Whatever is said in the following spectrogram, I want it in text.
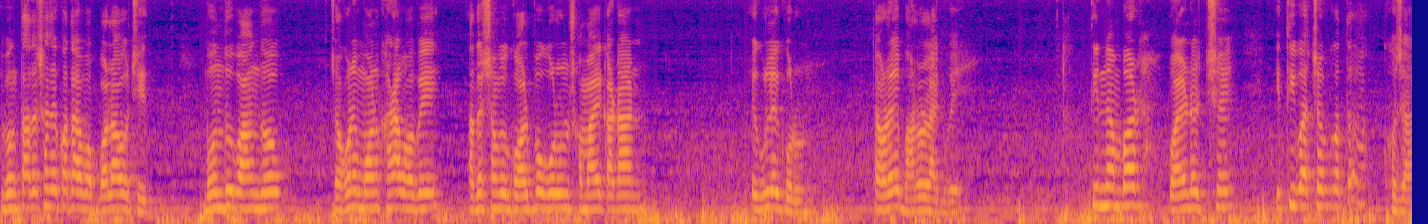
এবং তাদের সাথে কথা বলা উচিত। বন্ধু বান্ধব যখনই মন খারাপ হবে, তাদের সঙ্গে গল্প করুন, সময় কাটান, এগুলোই করুন তাহলে ভালো লাগবে। তিন নম্বর পয়েন্ট হচ্ছে ইতিবাচকতা খোঁজা।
